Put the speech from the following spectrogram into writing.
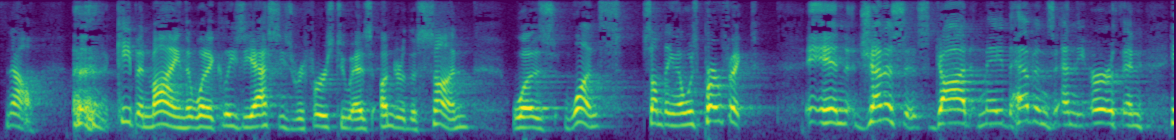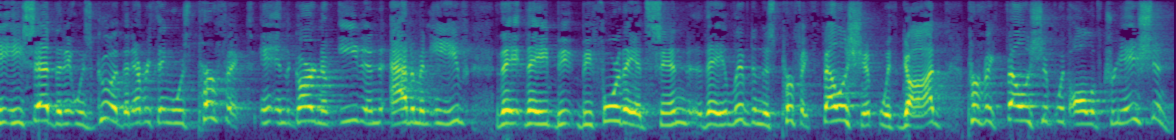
Now, keep in mind that what Ecclesiastes refers to as under the sun was once something that was perfect. In Genesis, God made the heavens and the earth, and he, he, said that it was good, that everything was perfect. In, in the Garden of Eden, Adam and Eve, they, they be, before they had sinned, they lived in this perfect fellowship with God, perfect fellowship with all of creation.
